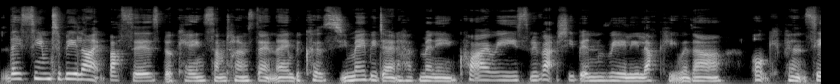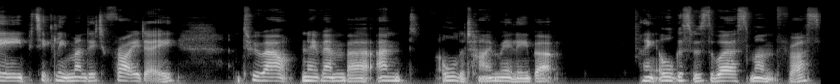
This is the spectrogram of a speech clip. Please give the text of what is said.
they seem to be like buses booking sometimes, don't they? Because you maybe don't have many inquiries. We've actually been really lucky with our occupancy, particularly Monday to Friday throughout November and all the time really. But I think August was the worst month for us.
